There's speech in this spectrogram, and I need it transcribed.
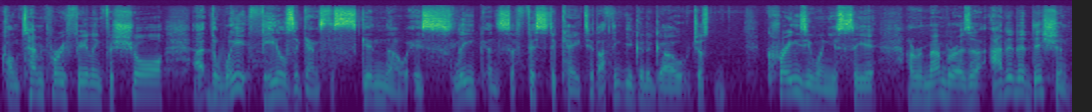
contemporary feeling for sure. Uh, the way it feels against the skin though is sleek and sophisticated. I think you're gonna go just crazy when you see it. And remember, as an added addition,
